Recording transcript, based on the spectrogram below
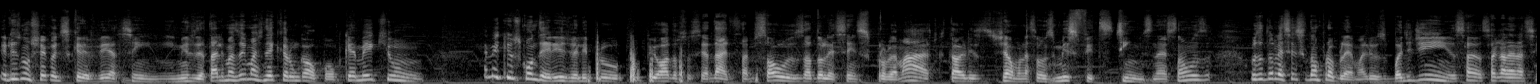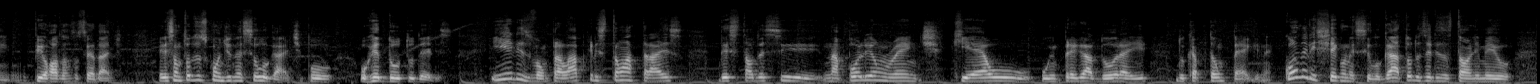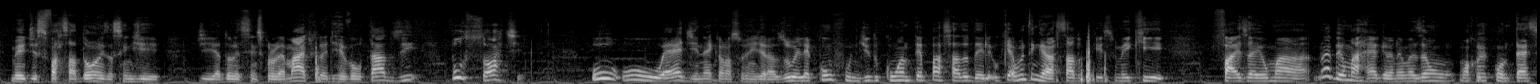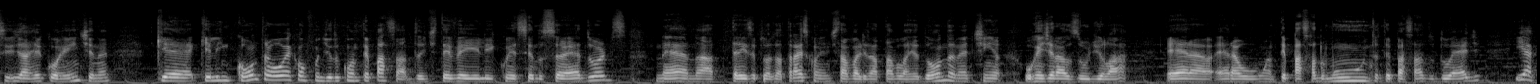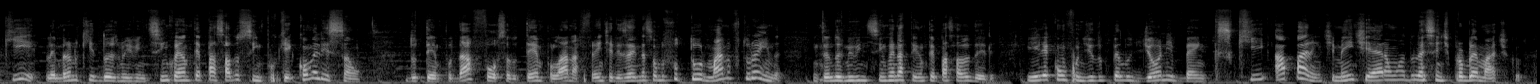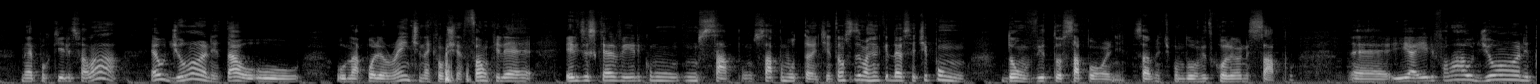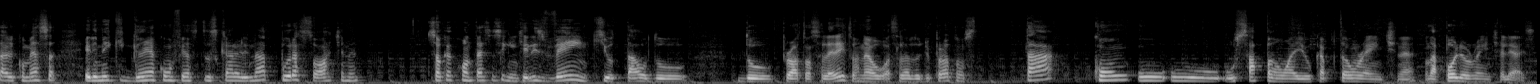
eles não chegam a descrever assim em mínimos detalhes, mas eu imaginei que era um galpão, porque é meio que um é meio que um esconderijo ali pro, pro, pior da sociedade, sabe? Só os adolescentes problemáticos e tal, eles chamam, né? São os misfits teens, né? São os, os adolescentes que dão problema ali, os bandidinhos, essa, essa galera assim, o pior da sociedade. Eles são todos escondidos nesse lugar, tipo o reduto deles. E eles vão para lá porque eles estão atrás desse tal desse Napoleon Ranch, que é o, o empregador aí do Capitão Peg, né? Quando eles chegam nesse lugar, todos eles estão ali meio, meio disfarçadões, assim, de, de adolescentes problemáticos, né, de revoltados, e por sorte, o, o, Ed, né, que é o nosso Ranger Azul, ele é confundido com o antepassado dele, o que é muito engraçado, porque isso meio que faz aí uma. Não é bem uma regra, né? Mas é um, uma coisa que acontece já recorrente, né? Que é que ele encontra ou é confundido com antepassados. A gente teve aí ele conhecendo o Sir Edwards, né? Há três episódios atrás, quando a gente estava ali na Tábua Redonda, né? Tinha o Ranger Azul de lá, era, era um antepassado muito antepassado do Ed. E aqui, lembrando que 2025 é antepassado sim, porque como eles são do tempo da força do tempo, lá na frente, eles ainda são do futuro, mais no futuro ainda. Então em 2025 ainda tem o antepassado dele. E ele é confundido pelo Johnny Banks, que aparentemente era um adolescente problemático, né? Porque eles falam, ah, é o Johnny, tá? O, o Napoleon Ranch, né? Que é o chefão, que ele é. Eles descrevem ele como um, um sapo, um sapo mutante. Então vocês imaginam que ele deve ser tipo um Dom Vitor Sapone, sabe? Tipo um Dom Vitor Corleone sapo. É, e aí ele fala, ah, o Johnny e tal, ele começa, ele meio que ganha a confiança dos caras ali na pura sorte, né? Só que acontece o seguinte, eles veem que o tal do, do Proton Accelerator, né, o acelerador de prótons, tá com o, o, o sapão aí, o Capitão Ranch, né? O Napoleon Ranch, aliás.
